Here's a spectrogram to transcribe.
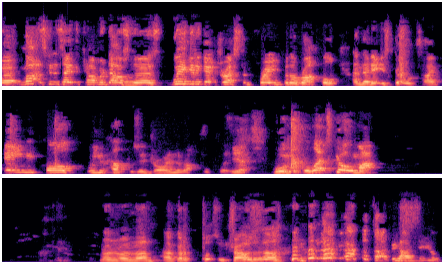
Uh, Matt's going to take the camera downstairs. We're going to get dressed and free for the raffle, and then it is go time. Amy, Paul, will you help us in drawing the raffle, please? Yes. Wonderful. Let's go, Matt. Run, run, run. I've got to put some trousers on. That'd be ideal.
